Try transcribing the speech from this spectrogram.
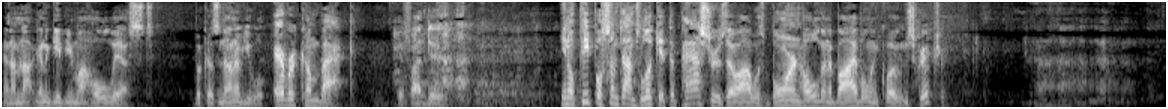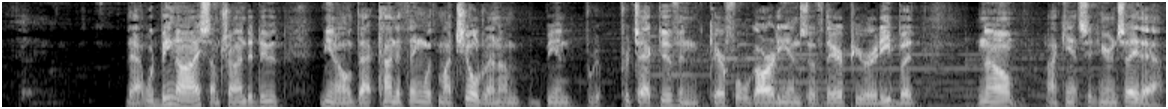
And I'm not going to give you my whole list because none of you will ever come back if I do. You know, people sometimes look at the pastor as though I was born holding a Bible and quoting scripture. That would be nice. I'm trying to do, you know, that kind of thing with my children. I'm being pr- protective and careful guardians of their purity, but no, I can't sit here and say that.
